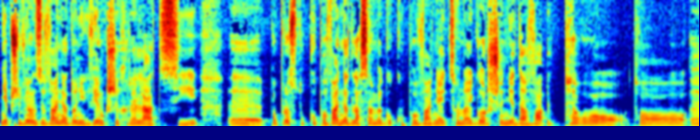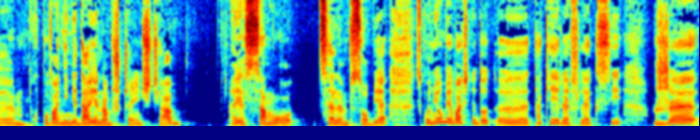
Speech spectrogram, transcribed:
nie przywiązywania do nich większych relacji, yy, po prostu kupowania dla samego kupowania i co najgorsze, nie dawa, to, to yy, kupowanie nie daje nam szczęścia, a jest samo celem w sobie, skłoniło mnie właśnie do y, takiej refleksji, że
